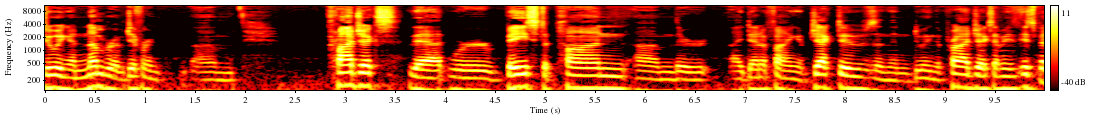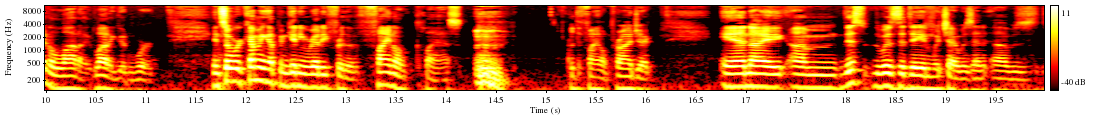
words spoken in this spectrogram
doing a number of different um, projects that were based upon um, their identifying objectives and then doing the projects. I mean, it's been a lot of a lot of good work, and so we're coming up and getting ready for the final class or the final project and I um, this was the day in which I was in, I was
